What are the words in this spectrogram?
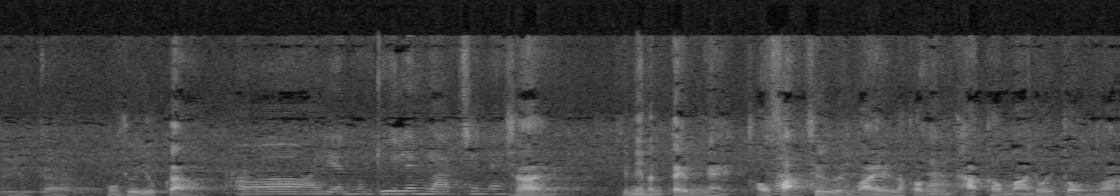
คือยุคเก้าคงชื่อยุคเก้าอ๋อเรียนฮวงจุ้ยเร่งรัดใช่ไหมคะใช่ ทีนี้มันเต็มไงเขาฝากชื่อกันไว้ แล้วก็มีค่ะทักเข้ามาโดยตรงว่า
